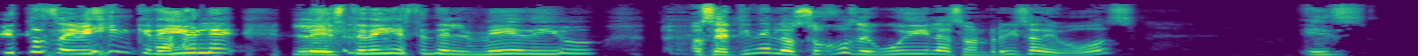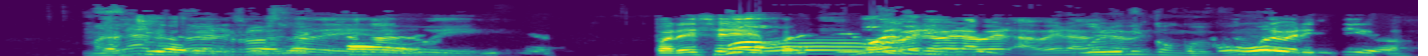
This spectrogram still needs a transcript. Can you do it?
esto se ve increíble. La estrella está en el medio. O sea, tiene los ojos de Woody y la sonrisa de voz. Es. Chiva, todo el rostro de, de Woody. Parece, Wow. parece A ver, Wolverine. a ver, a ver, a ver. a ver, Wolverine con Goku. Wolverine, tío.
